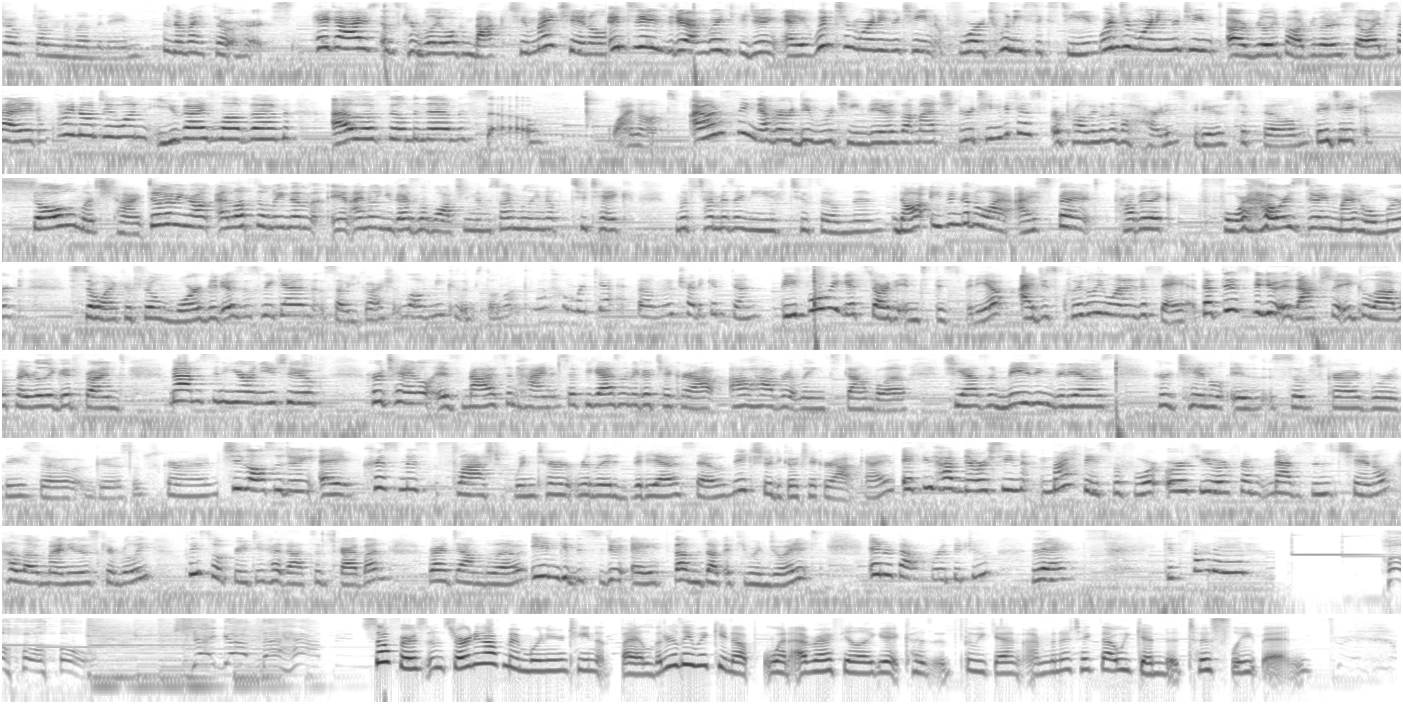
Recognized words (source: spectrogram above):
lemonade. Now my throat hurts. Hey guys, it's Kimberly. Welcome back to my channel. In today's video, I'm going to be doing a winter morning routine for 2016. Winter morning routines are really popular, so I decided why not do one? You guys love them. I love filming them, so why not? I honestly never do routine videos that much. Routine videos are probably one of the hardest videos to film. They take so much time. Don't get me wrong, I love filming them and I know you guys love watching them, so I'm willing to take as much time as I need to film them. Not even gonna lie, I spent probably like four hours doing my homework so I could film more videos this weekend. So you guys should love me because I'm still not done with homework yet, but I'm gonna try to get it done. Before we get started into this video, I just quickly wanted to say that this video is actually a collab with my really good friend, Madison here on YouTube. Her channel is Madison Hine, so if you guys want to go check her out, I'll have her linked down below. She has amazing videos. Her channel is subscribe worthy, so go subscribe. She's also doing a Christmas slash winter related video, so make sure to go check her out, guys. If you have never seen my face before, or if you are from Madison's channel, hello, my name is Kimberly. Please feel free to hit that subscribe button right down below and give this video a thumbs up if you enjoyed it. And without further ado, let's get started. Ho, ho, ho. So first, I'm starting off my morning routine by literally waking up whenever I feel like it because it's the weekend. I'm going to take that weekend to sleep in.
